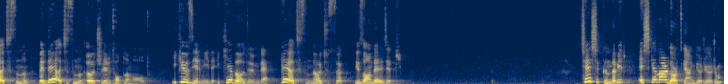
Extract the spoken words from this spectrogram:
açısının ve D açısının ölçüleri toplamı oldu. 220'yi de 2'ye böldüğümde P açısının ölçüsü 110 derecedir. Ç şıkkında bir eşkenar dörtgen görüyorum.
